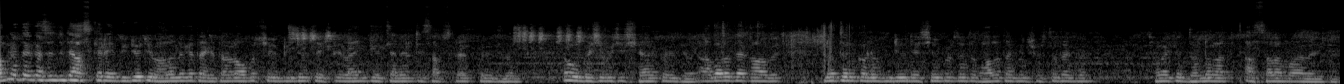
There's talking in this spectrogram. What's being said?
আপনাদের কাছে যদি আজকের এই ভিডিওটি ভালো লেগে থাকে, তাহলে অবশ্যই ভিডিওতে একটি লাইক দিয়ে চ্যানেলটি সাবস্ক্রাইব করে দেবেন এবং বেশি বেশি শেয়ার করে দেবেন। আবারও দেখা হবে নতুন কোনো ভিডিও নিয়ে। সেই পর্যন্ত ভালো থাকবেন, সুস্থ থাকবেন। সবাইকে ধন্যবাদ। আসসালামু আলাইকুম।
